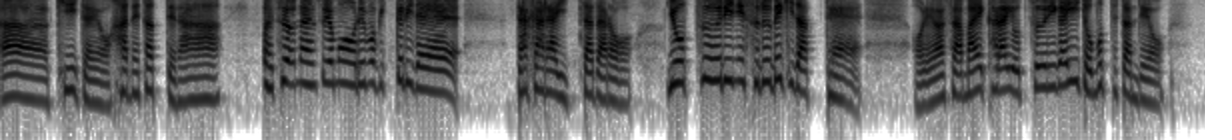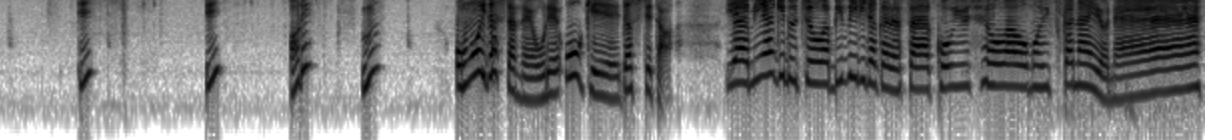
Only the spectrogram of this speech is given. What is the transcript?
あ、聞いたよ。跳ねたってな。あ、そうなんですよ。もう俺もびっくりで。だから言っただろう。4つ売りにするべきだって。俺はさ前から4つ売りがいいと思ってたんだよ。え？え？あれ？うん？思い出したんだよ。俺 OK 出してた。いや宮城部長はビビリだからさこういう手法は思いつかないよね。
